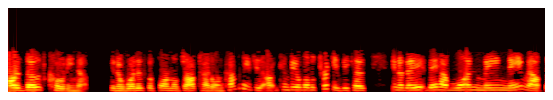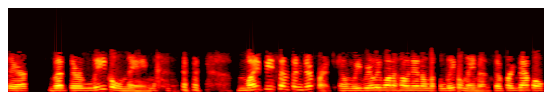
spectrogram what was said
Are those coding up? You know, what is the formal job title? And companies uh, can be a little tricky because, you know, they, they have one main name out there, but their legal name might be something different, and we really want to hone in on what the legal name is. So, for example,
